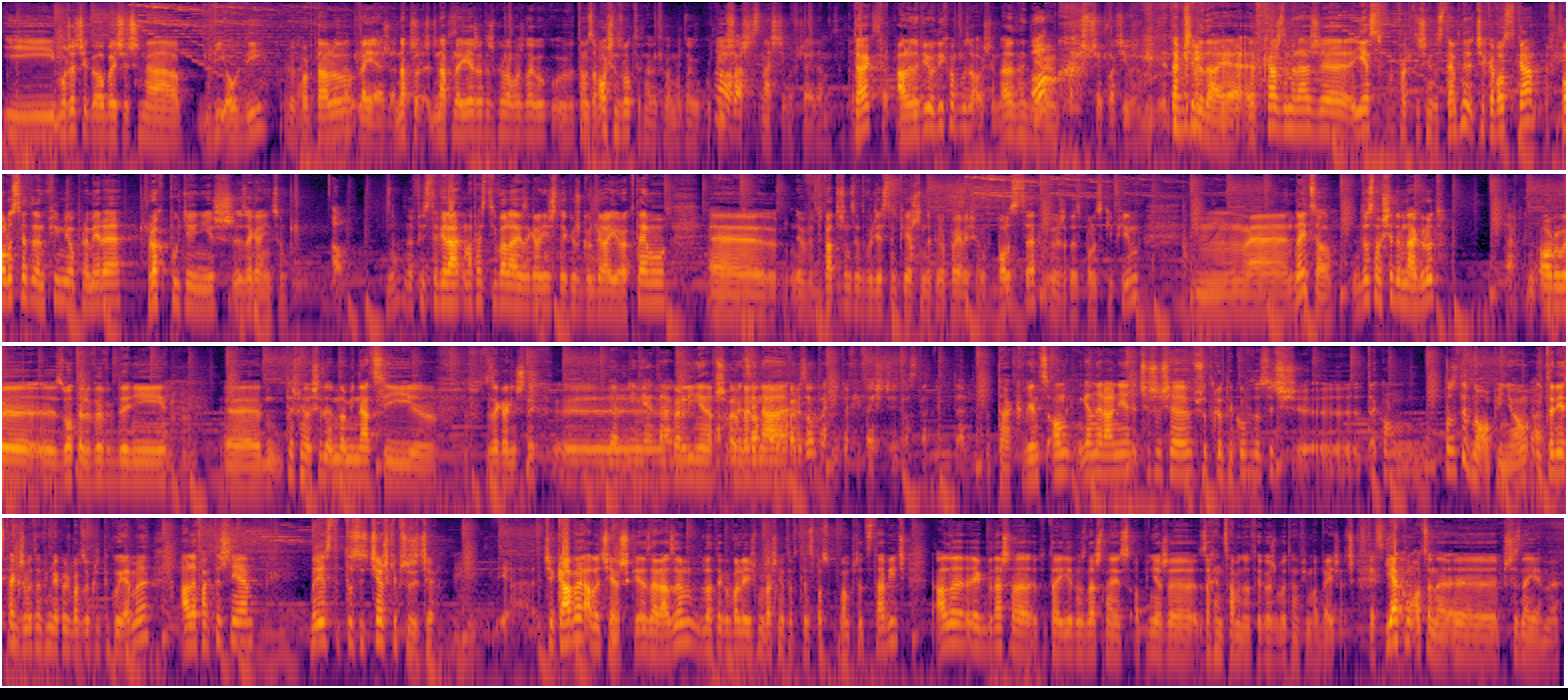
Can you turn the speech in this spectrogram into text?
I możecie go obejrzeć na VOD y, portalu. na playerze Na, też na playerze też chyba można go, tam za 8 zł nawet chyba można go kupić. No, za 16, bo wczoraj tam tak? Ale na VOD chyba był za 8, ale nie O, wiem. przepłaciłem. Tak mi się wydaje. W każdym razie jest faktycznie dostępny. Ciekawostka, w Polsce ten film miał premierę rok później niż za granicą. O, No, na, festiwalach, na festiwalach zagranicznych już go grali rok temu. E, w 2021 dopiero pojawia się w Polsce, że to jest polski film. Mm, e, no i co? Dostał 7 nagród. tak. Orły, Złote Lwy w Gdyni. Mhm. E, też miał 7 nominacji w zagranicznych. y, W Berlinie, tak. Berlinie na przykład. Horyzont- Berlina, Na Horyzontach i to Fifeście ostatnio niedawno. tak, więc on generalnie cieszy się wśród krytyków dosyć e, taką pozytywną opinią. Tak. I to nie jest tak, że my ten film jakoś bardzo krytykujemy, ale faktycznie no jest to dosyć ciężkie przeżycie. Ja- Ciekawe, ale ciężkie zarazem, dlatego woleliśmy właśnie to w ten sposób Wam przedstawić, ale jakby nasza tutaj jednoznaczna jest opinia, że zachęcamy do tego, żeby ten film obejrzeć. Jaką ocenę e, przyznajemy?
